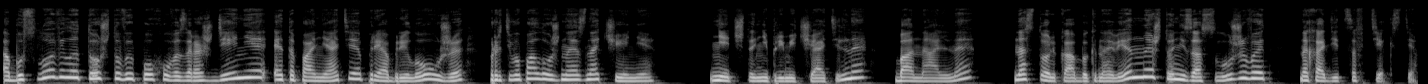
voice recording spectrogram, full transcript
обусловило то, что в эпоху Возрождения это понятие приобрело уже противоположное значение. Нечто непримечательное, банальное, настолько обыкновенное, что не заслуживает находиться в тексте.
